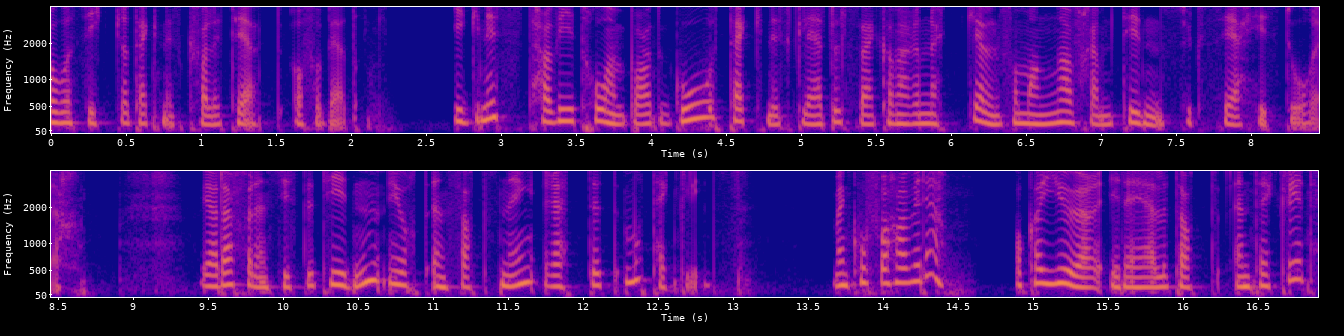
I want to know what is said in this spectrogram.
og å sikre teknisk kvalitet og forbedring. I Gnist har vi troen på at god teknisk ledelse kan være nøkkelen for mange av fremtidens suksesshistorier. Vi har derfor den siste tiden gjort en satsing rettet mot tech-leads. Men hvorfor har vi det? Og hva gjør i det hele tatt en tech-lead?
